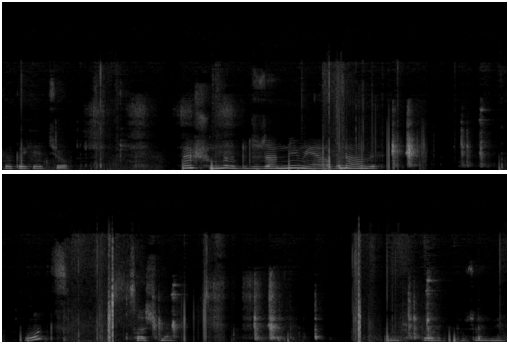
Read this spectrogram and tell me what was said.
Köpek et yok. Ben şunları bir düzenleyeyim ya. Bu ne abi? What? Saçma. Ben Şunları bir düzenleyeyim.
